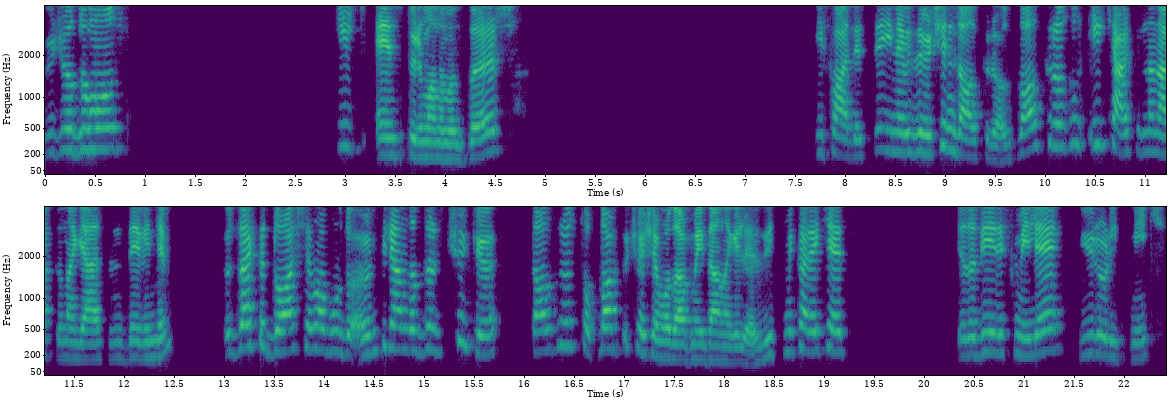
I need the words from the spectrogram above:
vücudumuz ilk enstrümanımızdır. ifadesi yine bizim için Dalkroz. Dalkroz'un ilk harfinden aklına gelsin devinim. Özellikle doğaçlama burada ön plandadır. Çünkü Dalcroze toplam 3 aşamadan meydana gelir. Ritmik hareket ya da diğer ismiyle Euroritmik.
